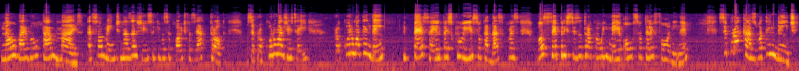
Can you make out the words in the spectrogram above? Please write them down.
não vai voltar mais. É somente nas agências que você pode fazer a troca. Você procura uma agência aí, procura um atendente peça a ele para excluir seu cadastro, pois você precisa trocar o e-mail ou o seu telefone, né? Se por acaso o atendente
